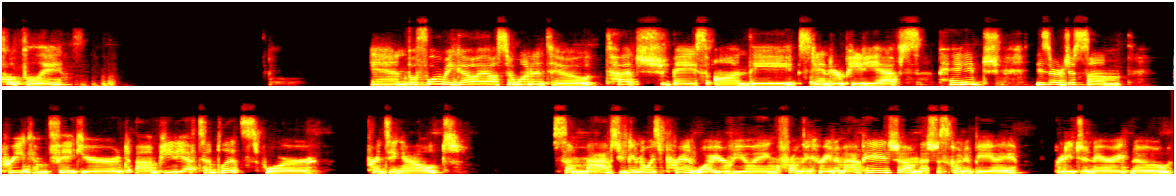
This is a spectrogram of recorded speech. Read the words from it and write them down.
Hopefully. And before we go, I also wanted to touch base on the standard PDFs page. These are just some pre-configured um, PDF templates for printing out some maps. You can always print what you're viewing from the create a map page. Um, that's just going to be a pretty generic, no,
